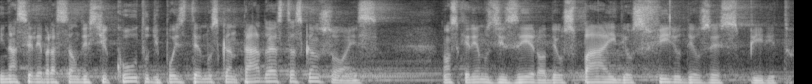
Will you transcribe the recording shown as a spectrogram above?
E na celebração deste culto, depois de termos cantado estas canções, nós queremos dizer, ó Deus Pai, Deus Filho, Deus Espírito,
